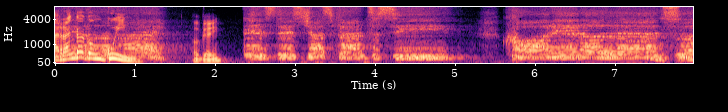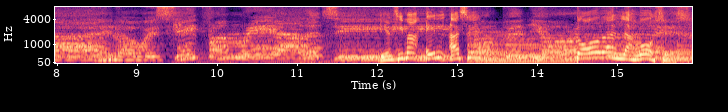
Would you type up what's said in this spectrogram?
Arranca con Queen. ok. Is this just fantasy? Caught in a landslide, no escape from reality. Y encima él hace todas las voces.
